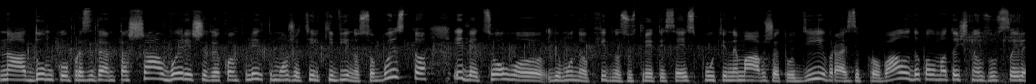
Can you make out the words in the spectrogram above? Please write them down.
На думку президента США, вирішити конфлікт може тільки він особисто, і для цього йому необхідно зустрітися із Путіним. А вже тоді, в разі провалу дипломатичних зусиль,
